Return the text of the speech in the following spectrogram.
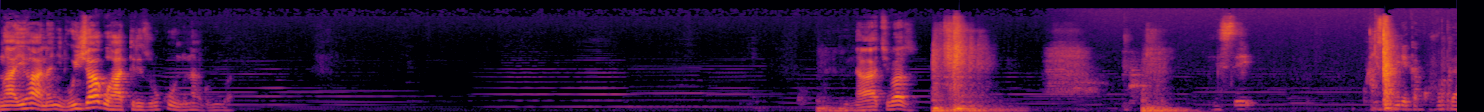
mwayihana nyine. Wishaka guhatiriza urukundo ntabwo biba. Nta kibazo. Ese kugeza bireka kuvuga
